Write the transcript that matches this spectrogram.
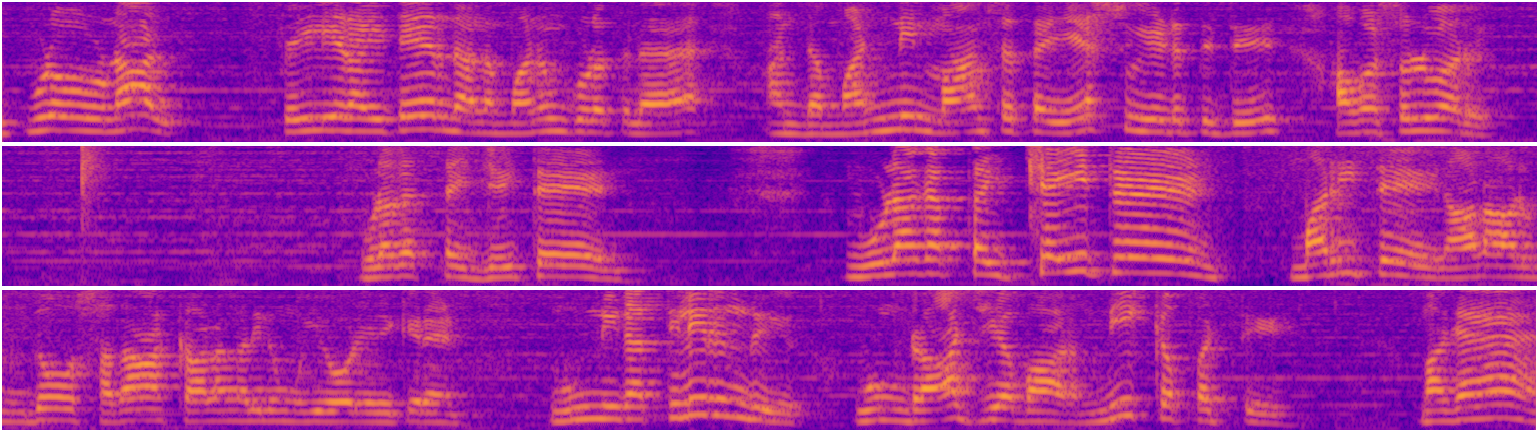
இவ்வளோ நாள் ஃபெயிலியர் ஆகிட்டே இருந்த அந்த மனு குலத்தில் அந்த மண்ணின் மாம்சத்தை இயேசு எடுத்துட்டு அவர் சொல்லுவார் உலகத்தை ஜெயித்தேன் உலகத்தை ஜெயித்தேன் மறித்தேன் ஆனாலும் இதோ சதா காலங்களிலும் உயிரோடு இருக்கிறேன். உன்னிடத்திலிருந்து உன் ராஜ்யபாரம் நீக்கப்பட்டு மகன்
